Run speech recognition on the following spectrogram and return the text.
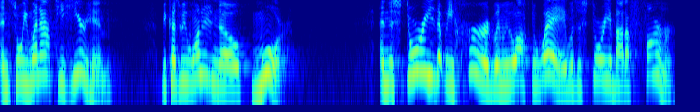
And so we went out to hear him because we wanted to know more. And the story that we heard when we walked away was a story about a farmer.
